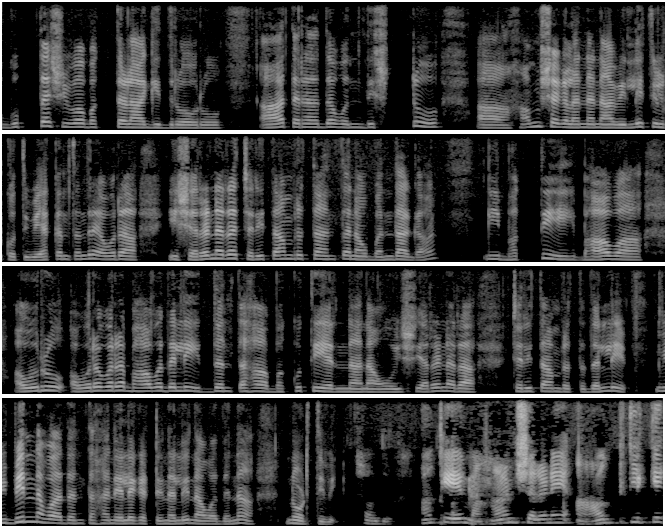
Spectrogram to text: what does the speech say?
ಗುಪ್ತ ಶಿವಭಕ್ತಳಾಗಿದ್ದರು ಅವರು. ಆ ತರಹದ ಒಂದಿಷ್ಟು ಅಂಶಗಳನ್ನು ನಾವಿಲ್ಲಿ ತಿಳ್ಕೊತೀವಿ. ಯಾಕಂತಂದರೆ ಅವರ ಈ ಶರಣರ ಚರಿತಾಮೃತ ಅಂತ ನಾವು ಬಂದಾಗ ಈ ಭಕ್ತಿ ಭಾವ ಅವರು ಅವರವರ ಭಾವದಲ್ಲಿ ಇದ್ದಂತಹ ಭಕುತಿಯನ್ನು ನಾವು ಈ ಶರಣರ ಚರಿತಾಮೃತದಲ್ಲಿ ವಿಭಿನ್ನವಾದಂತಹ ನೆಲೆಗಟ್ಟಿನಲ್ಲಿ ನಾವು ಅದನ್ನು ನೋಡ್ತೀವಿ. ಹೌದು. ಆಕೆ ಮಹಾನ್ ಶರಣೆ ಆಗ್ಲಿಕ್ಕೆ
